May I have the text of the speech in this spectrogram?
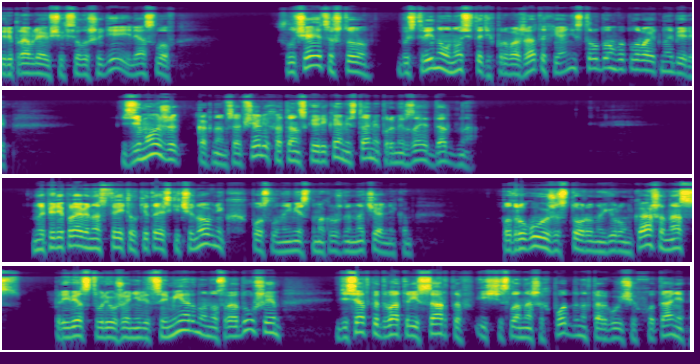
переправляющихся лошадей или ослов. Случается, что быстрина уносит этих провожатых, и они с трудом выплывают на берег. Зимой же, как нам сообщали, Хатанская река местами промерзает до дна. На переправе нас встретил китайский чиновник, посланный местным окружным начальником. По другую же сторону Юрункаша нас приветствовали уже не лицемерно, но с радушием десятка два-три сартов из числа наших подданных, торгующих в Хотане.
